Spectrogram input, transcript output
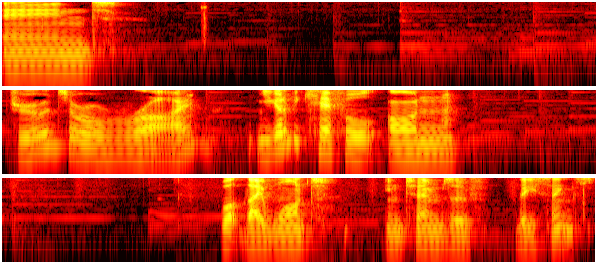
And Druids are alright. You gotta be careful on what they want in terms of these things.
